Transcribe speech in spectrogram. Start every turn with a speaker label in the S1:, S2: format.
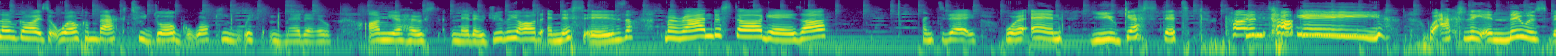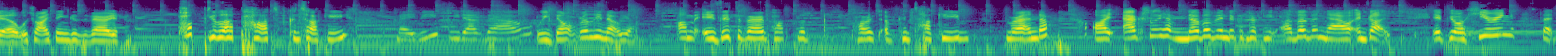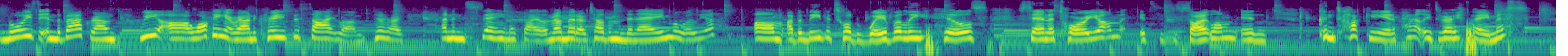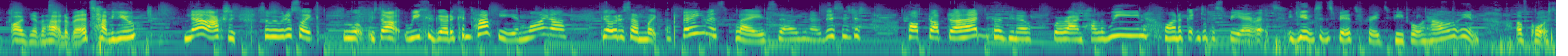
S1: Hello, guys. Welcome back to Dog Walking with Meadow. I'm your host, Meadow Juliard, and this is
S2: Miranda Stargazer.
S1: And today we're in, you guessed it, Kentucky. We're actually in Louisville, which I think is a very popular part of Kentucky.
S2: Maybe we don't know.
S1: We don't really know yet. Um, is it a very popular part of Kentucky, Miranda?
S2: I actually have never been to Kentucky other than now. And guys, if you're hearing that noise in the background, we are walking around a crazy asylum. An insane asylum. No matter, tell them the name, will ya?
S1: Um, I believe it's called Waverly Hills Sanatorium. It's this asylum in Kentucky, and apparently it's very famous. I've never heard of it. Have you?
S2: No, actually. So we were just like, we, we thought we could go to Kentucky, and why not go to some like famous place? So you know, this is just popped up to our head because you know we're around Halloween. Want to get into the spirits?
S1: Get into the spirits of crazy people on Halloween, of course.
